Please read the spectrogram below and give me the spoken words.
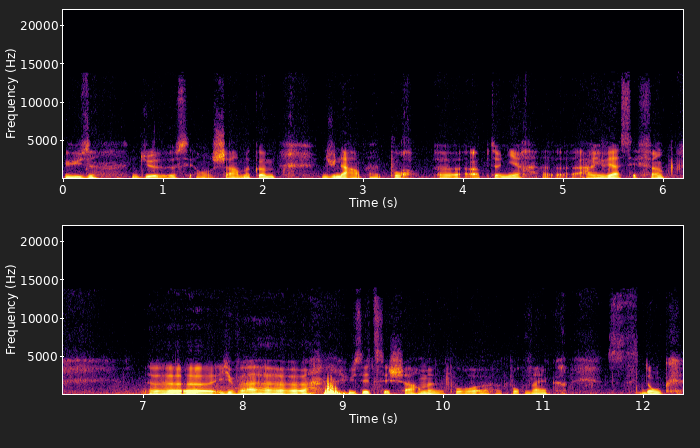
use de son charme comme d'une arme pour obtenir, arriver à ses fins. Euh, il va euh, user de ses charmes pour, euh, pour vaincre. Donc,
